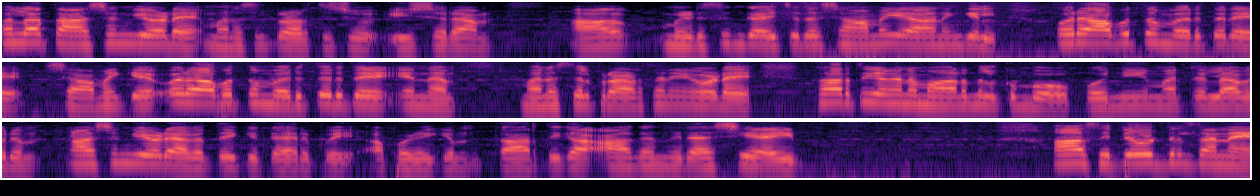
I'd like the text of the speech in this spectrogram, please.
വല്ലാത്ത ആശങ്കയോടെ മനസ്സിൽ പ്രാർത്ഥിച്ചു ഈശ്വര ആ മെഡിസിൻ കഴിച്ചത് ശ്യാമയാണെങ്കിൽ ഒരാപത്തും വരുത്തരുതേ ശ്യാമയ്ക്ക് ഒരാപത്തും വരുത്തരുതേ എന്ന് മനസ്സിൽ പ്രാർത്ഥനയോടെ കാർത്തിക അങ്ങനെ മാറി നിൽക്കുമ്പോൾ പൊന്നിയും മറ്റെല്ലാവരും ആശങ്കയോടെ അകത്തേക്ക് കയറിപ്പോയി. അപ്പോഴേക്കും കാർത്തിക ആകെ നിരാശയായി. ആ സിറ്റൗട്ടിൽ തന്നെ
